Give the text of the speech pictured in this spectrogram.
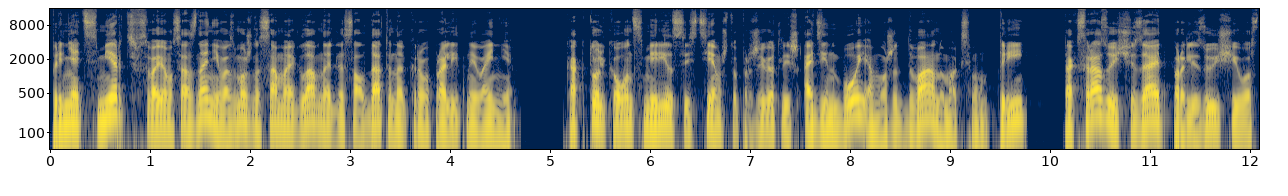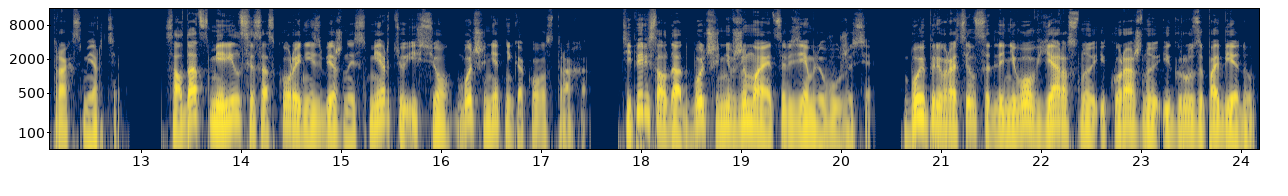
Принять смерть в своем сознании, возможно, самое главное для солдата на кровопролитной войне. Как только он смирился с тем, что проживет лишь один бой, а может два, но максимум три, так сразу исчезает парализующий его страх смерти. Солдат смирился со скорой неизбежной смертью, и все, больше нет никакого страха. Теперь солдат больше не вжимается в землю в ужасе. Бой превратился для него в яростную и куражную игру за победу.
